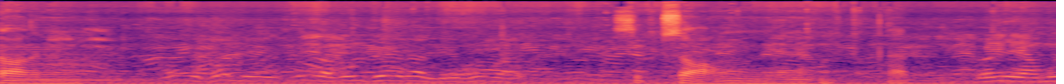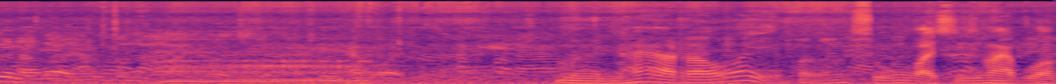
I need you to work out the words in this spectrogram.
ต่อกันสิบสองครับวันนี้เอามือหมื่นห้าร้อยผมสูงกว่าสี่สิบห้าบวก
